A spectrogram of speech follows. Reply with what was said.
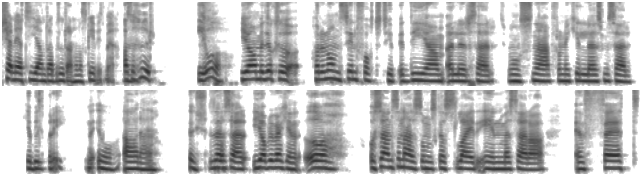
känner jag tio andra brudar han har skrivit med. Alltså hur... Jo. ja, men det är också... Har du någonsin fått typ ett DM eller så här, typ någon snap från en kille som är så här... Jag bild på dig. Men, jo, ja det har jag. Usch. Det är så här, jag blir verkligen... Uh. Och sen sån här som ska slide in med så här, en fett,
